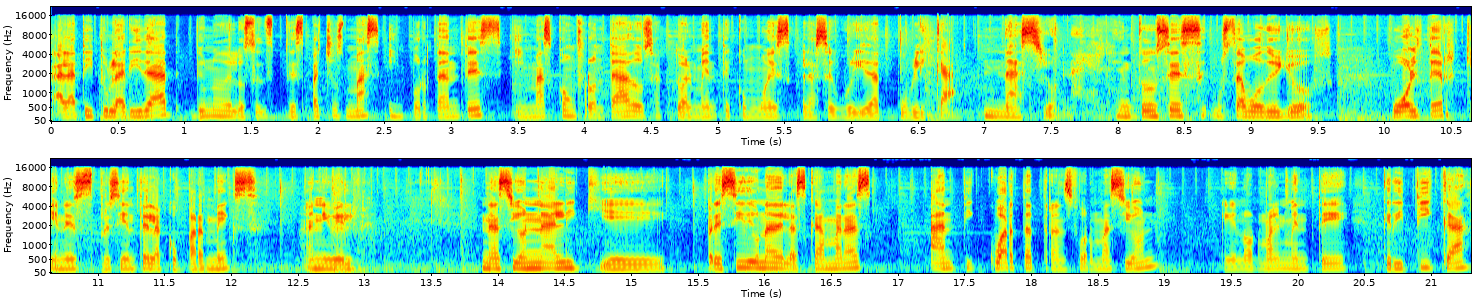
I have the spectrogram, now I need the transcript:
a la titularidad de uno de los despachos más importantes y más confrontados actualmente como es la seguridad pública nacional. Entonces, Gustavo de Walter, quien es presidente de la Coparmex a nivel nacional y que preside una de las cámaras anticuarta transformación, que normalmente critica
